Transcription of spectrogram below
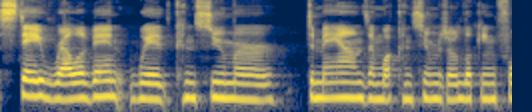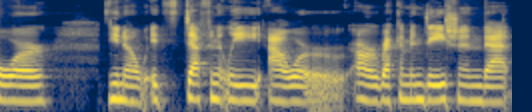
stay relevant with consumer demands and what consumers are looking for you know it's definitely our our recommendation that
